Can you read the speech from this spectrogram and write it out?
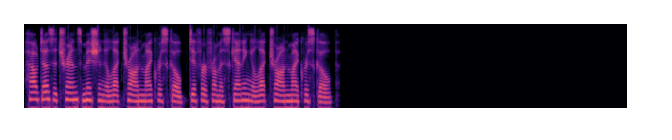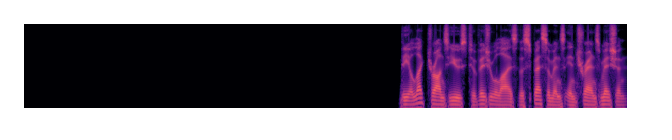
How does a transmission electron microscope differ from a scanning electron microscope? The electrons used to visualize the specimens in transmission.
